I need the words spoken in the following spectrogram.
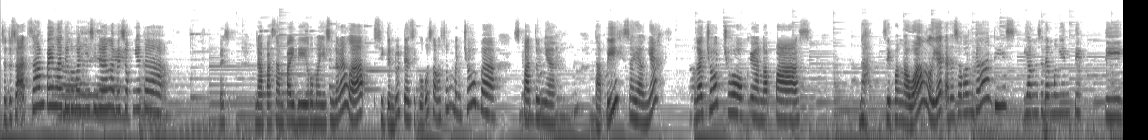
suatu saat sampailah di rumahnya Cinderella besoknya kak. Bes- nah pas sampai di rumahnya Cinderella si gendut dan si kurus langsung mencoba sepatunya. Tapi sayangnya nggak cocok ya nggak pas. Nah si pengawal lihat ada seorang gadis yang sedang mengintip di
